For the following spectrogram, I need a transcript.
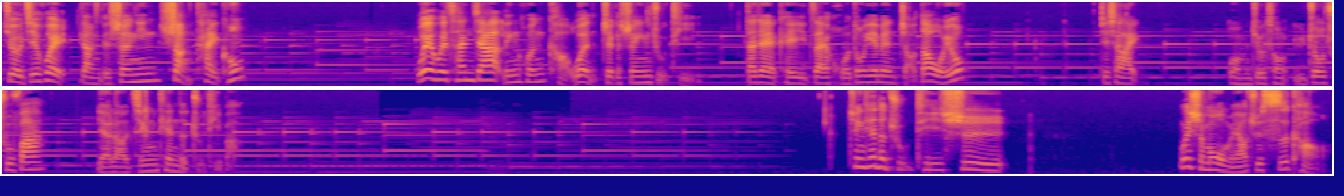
就有机会让你的声音上太空。我也会参加灵魂拷问这个声音主题，大家也可以在活动页面找到我哟。接下来，我们就从宇宙出发，聊聊今天的主题吧。今天的主题是为什么我们要去思考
